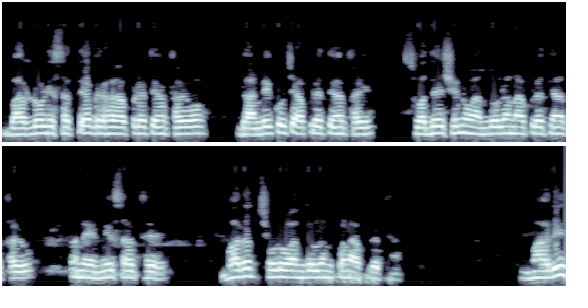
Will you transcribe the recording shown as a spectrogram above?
બારડોલી સત્યાગ્રહ આપણે ત્યાં થયો, દાંડીકૂચ આપણે ત્યાં થઈ, સ્વદેશીનું આંદોલન આપણે ત્યાં થયું અને એની સાથે ભારત છોડો આંદોલન પણ આપણે ત્યાં. મારી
